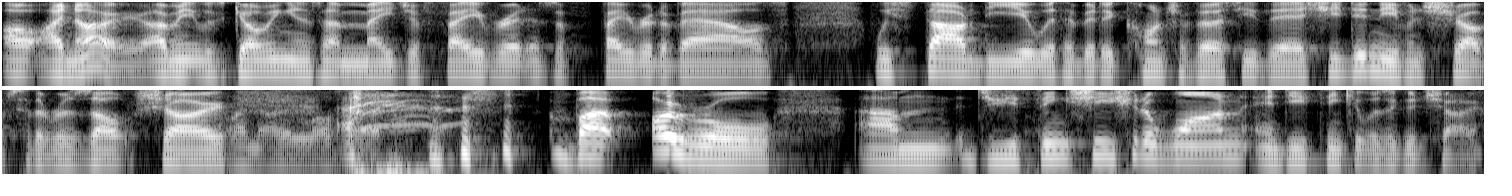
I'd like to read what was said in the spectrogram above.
Oh, I know. I mean, it was going as a major favorite, as a favorite of ours. We started the year with a bit of controversy there. She didn't even show up to the results show. i know love that but overall, um, do you think she should have won? And do you think it was a good show?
